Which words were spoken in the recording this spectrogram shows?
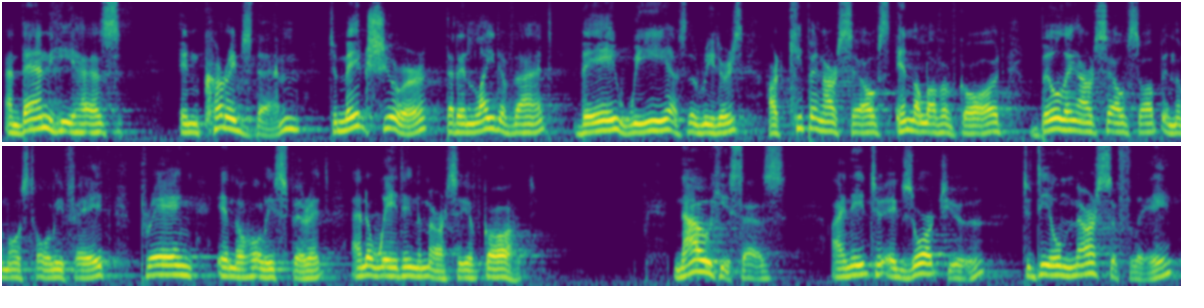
And then he has encouraged them to make sure that in light of that, they, we, as the readers, are keeping ourselves in the love of God, building ourselves up in the most holy faith, praying in the Holy Spirit, and awaiting the mercy of God. Now, he says, I need to exhort you to deal mercifully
